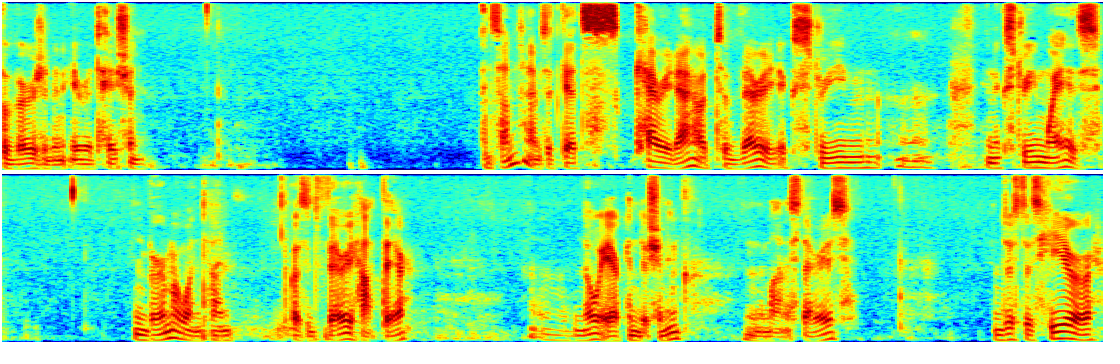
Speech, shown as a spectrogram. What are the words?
aversion and irritation. And sometimes it gets carried out to very extreme, uh, in extreme ways. In Burma one time, because it's very hot there, uh, no air conditioning in the monasteries. And just as here,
